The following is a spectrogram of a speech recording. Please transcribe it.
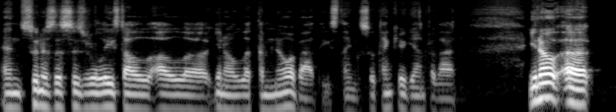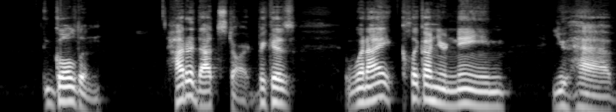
And as soon as this is released, I'll I'll uh, you know let them know about these things. So thank you again for that. You know, uh, Golden, how did that start? Because when I click on your name, you have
